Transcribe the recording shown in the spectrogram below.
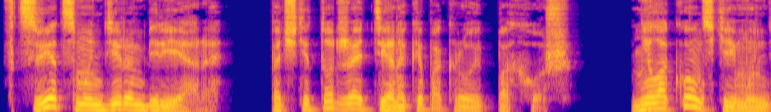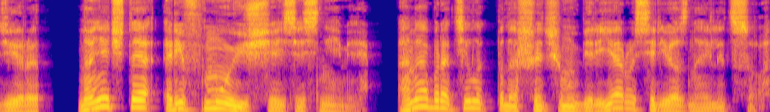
в цвет с мундиром Берьяра. Почти тот же оттенок и покрой похож. Не лаконские мундиры, но нечто рифмующееся с ними. Она обратила к подошедшему Берьяру серьезное лицо.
